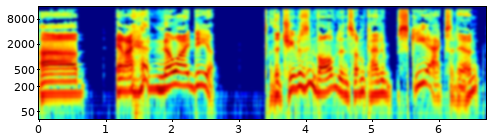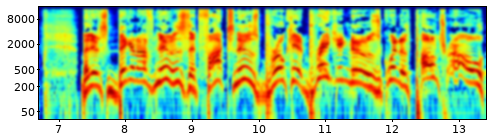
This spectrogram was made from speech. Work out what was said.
Uh, and I had no idea that she was involved in some kind of ski accident. But it's big enough news that Fox News broke it. Breaking news Gwyneth Paltrow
